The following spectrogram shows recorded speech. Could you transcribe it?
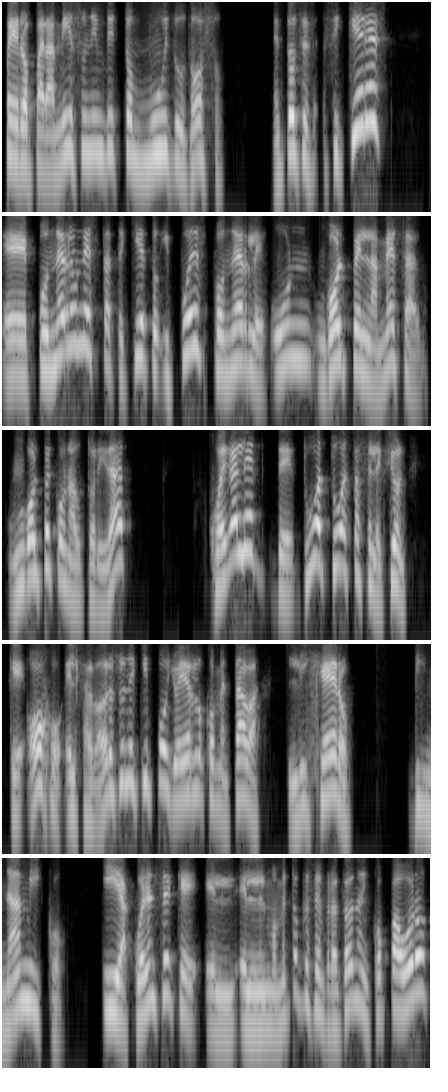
pero para mí es un invicto muy dudoso. Entonces, si quieres eh, ponerle un estate quieto y puedes ponerle un golpe en la mesa, un golpe con autoridad, juégale de tú a tú a esta selección que, ojo, El Salvador es un equipo, yo ayer lo comentaba, ligero, dinámico. Y acuérdense que el, el momento que se enfrentaron en Copa Oro,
